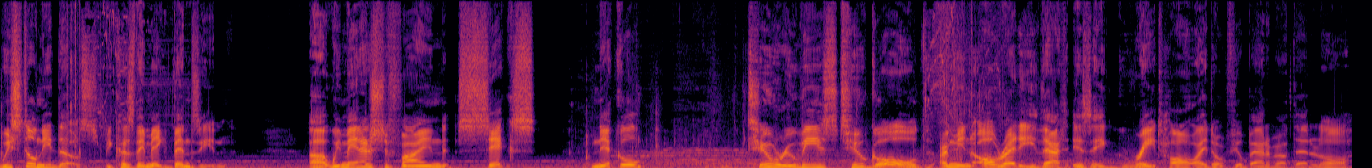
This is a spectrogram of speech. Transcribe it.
We still need those because they make benzene. Uh, we managed to find six nickel, two rubies, two gold. I mean, already that is a great haul. I don't feel bad about that at all.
